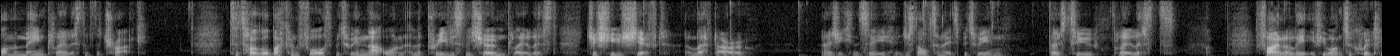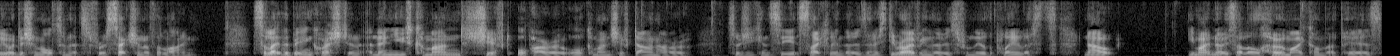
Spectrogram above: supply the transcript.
on the main playlist of the track. To toggle back and forth between that one and the previously shown playlist, just use shift and left arrow. And as you can see, it just alternates between those two playlists. Finally, if you want to quickly audition alternates for a section of the line, select the bit in question and then use Command Shift up arrow or Command Shift down arrow. So as you can see, it's cycling those and it's deriving those from the other playlists. Now, you might notice that little home icon that appears.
